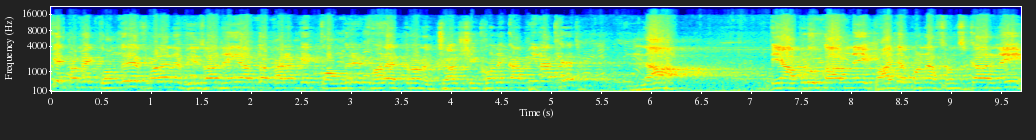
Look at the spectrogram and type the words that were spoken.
કે તમે કોંગ્રેસ વાળાને વિઝા નહીં આપતા, કારણ કે કોંગ્રેસ વાળા ત્રણ હજાર શીખોને કાપી નાખ્યા છે? ના. એ આપણું કામ નહીં. ભાજપના સંસ્કાર નહીં.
